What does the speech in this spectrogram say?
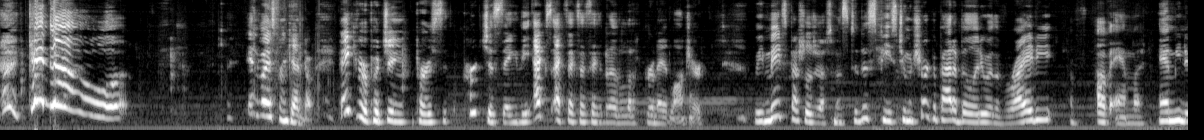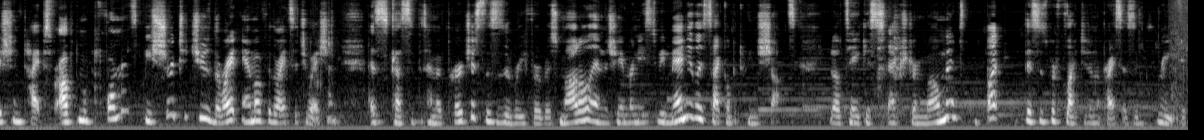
Kendo! Invoice from Kendo. Thank you for purchasing, purchasing the XXXX grenade launcher. We've made special adjustments to this piece to ensure compatibility with a variety of, of am ammunition types. For optimal performance, be sure to choose the right ammo for the right situation. As discussed at the time of purchase, this is a refurbished model, and the chamber needs to be manually cycled between shots. It'll take an extra moment, but this is reflected in the price as agreed.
